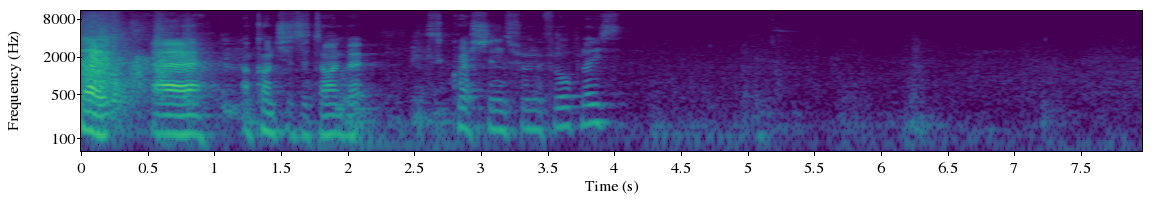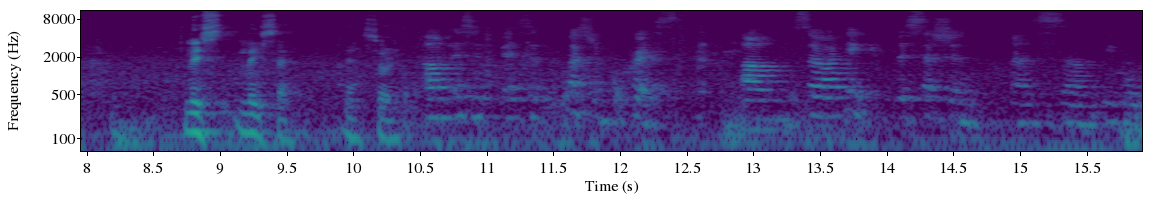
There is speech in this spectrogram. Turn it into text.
So, uh, I'm conscious of time, but questions from the floor, please. Lisa. Yeah, sorry. Um, it's, a, it's a question for Chris. Um, so I think this session, as um, we've all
